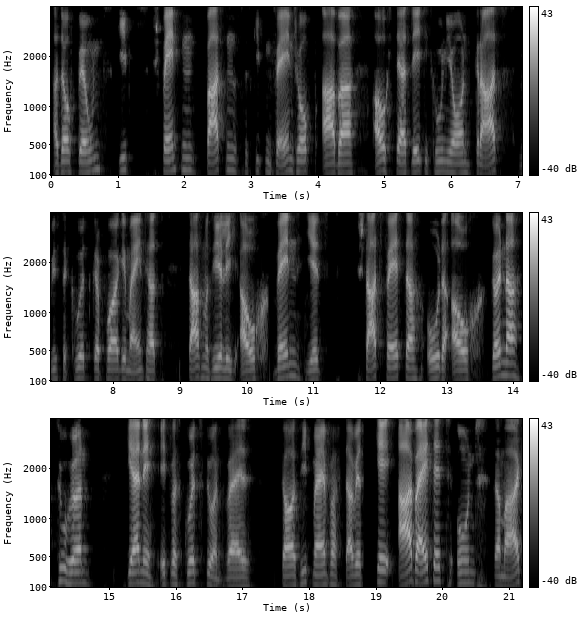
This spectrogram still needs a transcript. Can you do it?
also auch bei uns gibt's Spenden-Buttons, es gibt einen Fanjob, aber auch der Athletik Union Graz, wie es der Kurt gerade vorher gemeint hat, darf man sicherlich auch, wenn jetzt Stadtväter oder auch Gönner zuhören, gerne etwas kurz tun, weil da sieht man einfach, da wird gearbeitet und der Marc.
